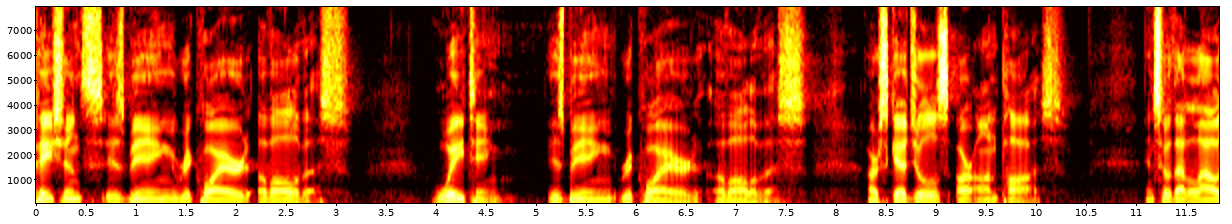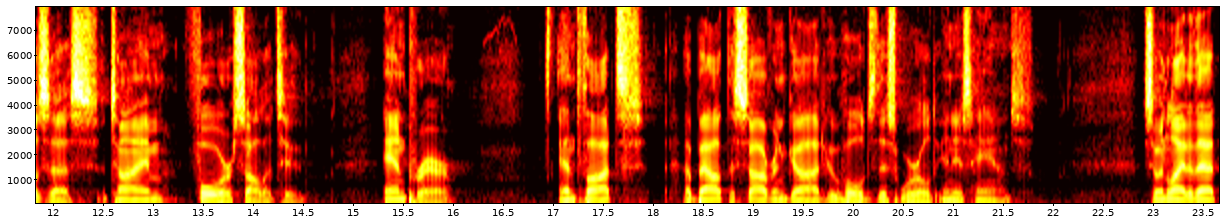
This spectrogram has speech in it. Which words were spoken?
Patience is being required of all of us. Waiting is being required of all of us. Our schedules are on pause. And so that allows us time for solitude and prayer and thoughts about the sovereign God who holds this world in his hands. So, in light of that,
